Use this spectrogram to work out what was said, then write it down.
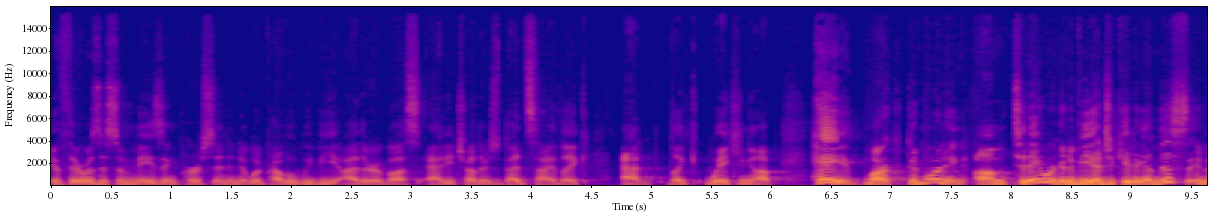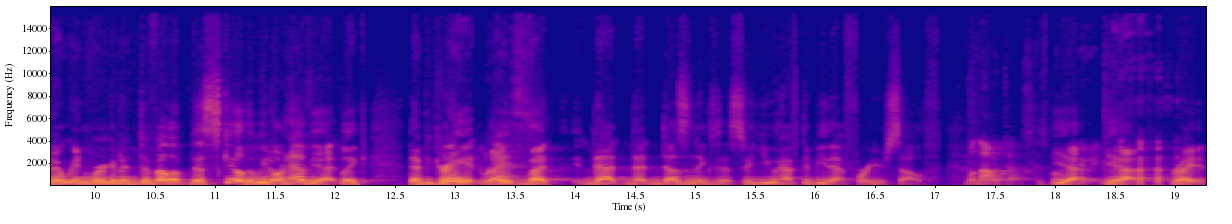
if there was this amazing person, and it would probably be either of us at each other's bedside, like at like waking up, hey, Mark, good morning. Um, today we're going to be educating on this, and, and we're going to develop this skill that we don't have yet. Like that'd be great, right? Yes. But that that doesn't exist. So you have to be that for yourself. Well, now it does because Yeah, we're doing. yeah, right.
